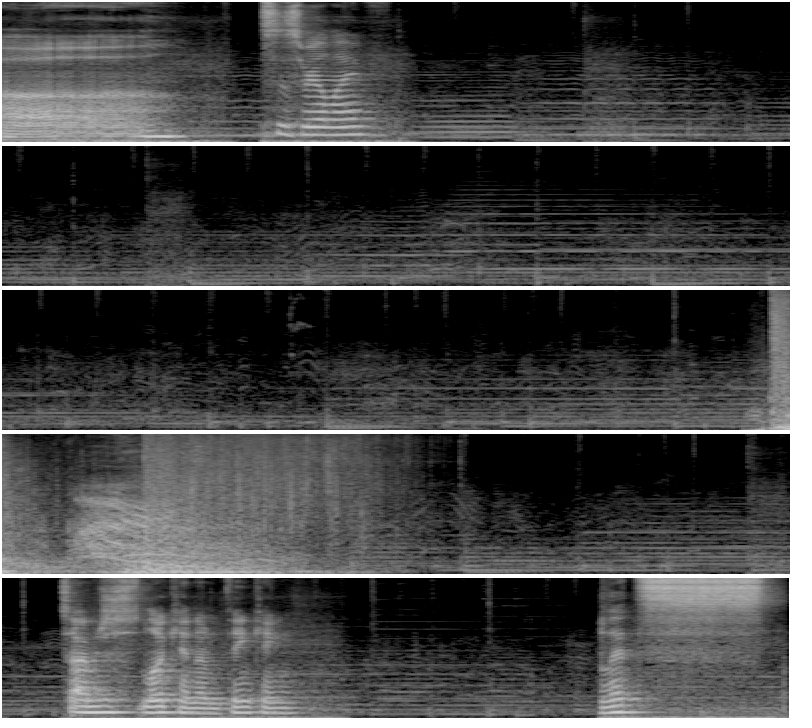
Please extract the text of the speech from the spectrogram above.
Uh, this is real life? So I'm just looking, I'm thinking. Let's.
